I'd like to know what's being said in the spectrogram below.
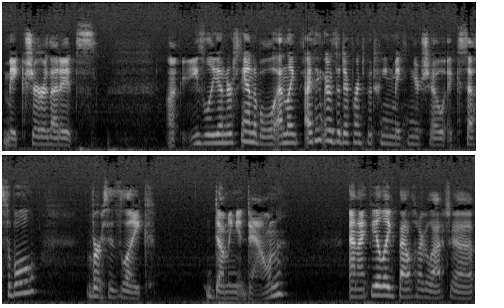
make sure that it's uh, easily understandable. And like, I think there's a difference between making your show accessible versus like dumbing it down. And I feel like Battlestar Galactica,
